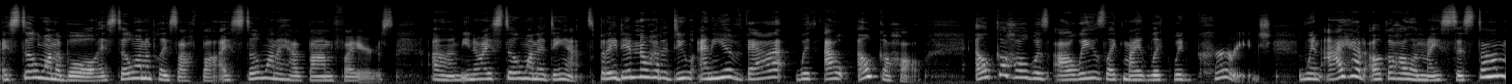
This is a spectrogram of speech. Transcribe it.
I still want to bowl. I still want to play softball. I still want to have bonfires. Um, you know, I still want to dance, but I didn't know how to do any of that without alcohol alcohol was always like my liquid courage. When I had alcohol in my system,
